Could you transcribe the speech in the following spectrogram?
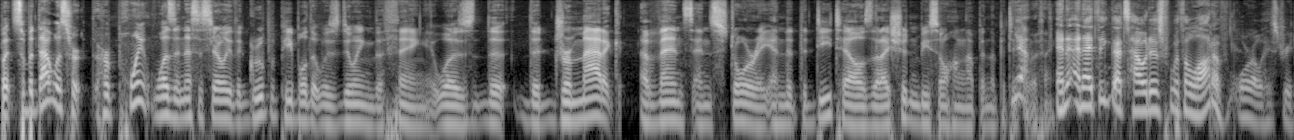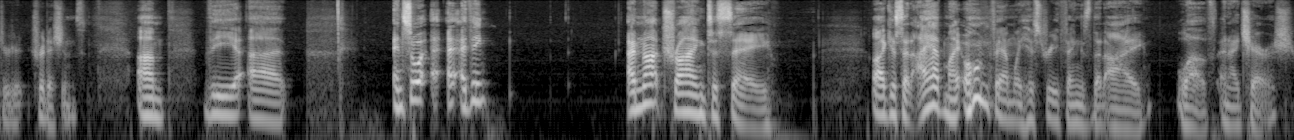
but so but that was her her point wasn't necessarily the group of people that was doing the thing it was the the dramatic events and story and that the details that i shouldn't be so hung up in the Yeah, particular thing and and I think that's how it is with a lot of oral history tra- traditions. Um, the uh, and so I, I think I'm not trying to say, like I said, I have my own family history things that I love and I cherish,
